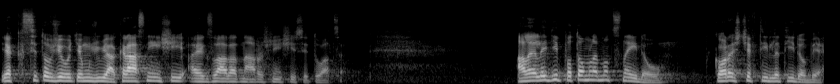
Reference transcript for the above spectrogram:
Jak si to v životě můžu dělat krásnější a jak zvládat náročnější situace. Ale lidi po tomhle moc nejdou. Kor ještě v této době.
